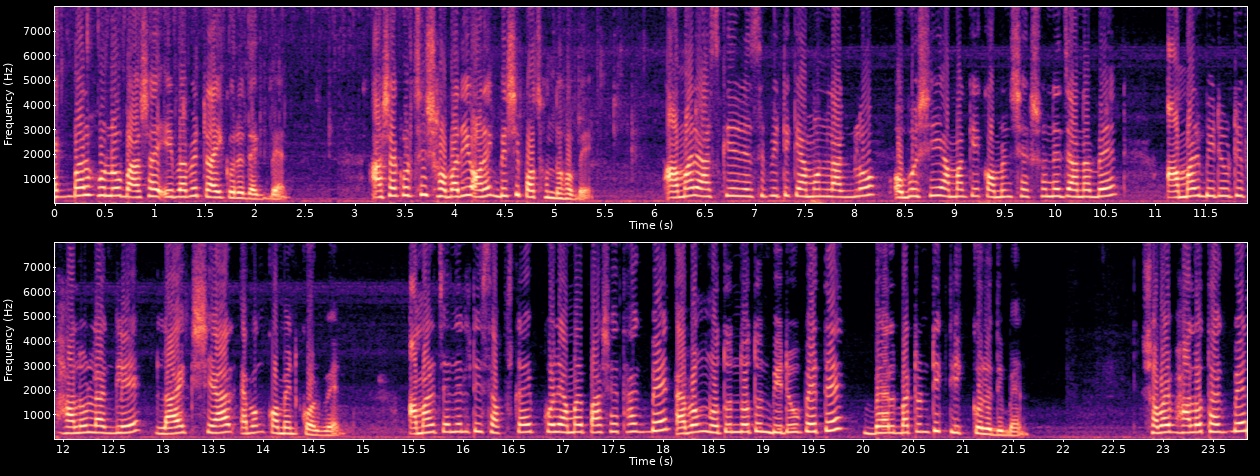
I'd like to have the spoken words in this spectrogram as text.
একবার হলো বাসায় এভাবে ট্রাই করে দেখবেন। আশা করছি সবারই অনেক বেশি পছন্দ হবে। আমার আজকের রেসিপিটি কেমন লাগল অবশ্যই আমাকে কমেন্ট সেকশনে জানাবেন। আমার ভিডিওটি ভালো লাগলে লাইক শেয়ার এবং কমেন্ট করবেন। আমার চ্যানেলটি সাবস্ক্রাইব করে আমার পাশে থাকবেন এবং নতুন নতুন ভিডিও পেতে বেল বাটনটি ক্লিক করে দিবেন। সবাই ভালো থাকবেন,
